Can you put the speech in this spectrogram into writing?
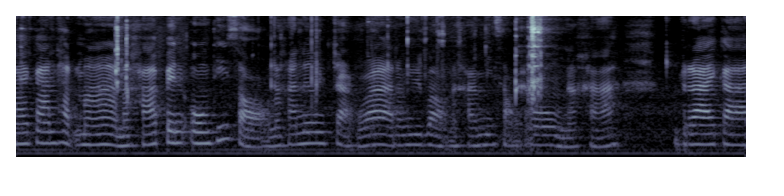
รายการถัดมานะคะเป็นองค์ที่สองนะคะ เนื่องจากว่าน้องยุ้ยบอกนะคะมีสององค์นะคะ รายการ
